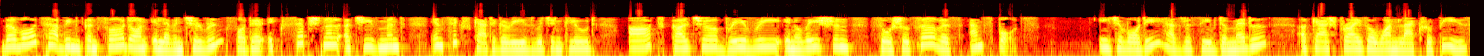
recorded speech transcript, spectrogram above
The awards have been conferred on 11 children for their exceptional achievement in six categories which include art, culture, bravery, innovation, social service and sports. Each awardee has received a medal, a cash prize of 1 lakh rupees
